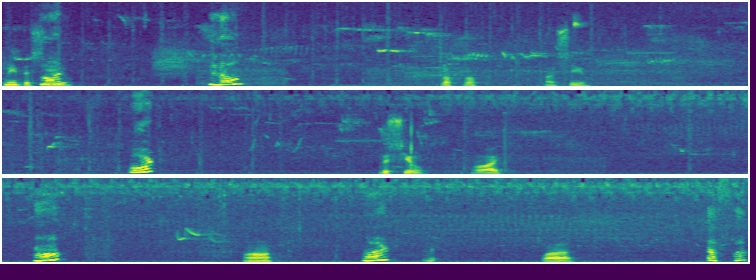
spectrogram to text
You need to see What? you? No? Look, look. I see you. What? This you, right? Huh? Huh? What? What? The fuck?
